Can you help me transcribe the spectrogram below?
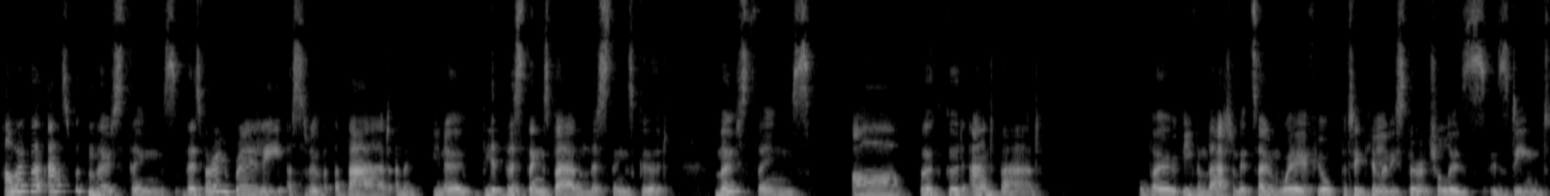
However, as with most things, there's very rarely a sort of a bad and a, you know, this thing's bad and this thing's good. Most things are both good and bad although even that in its own way, if you're particularly spiritual, is, is deemed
